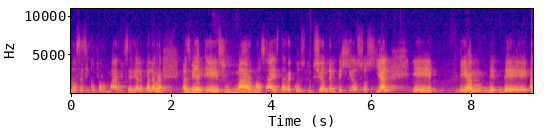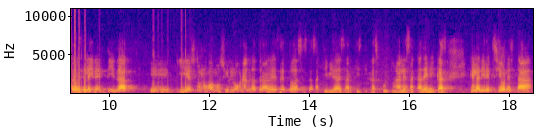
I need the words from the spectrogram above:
no sé si conformar sería la palabra, más bien sumarnos a esta reconstrucción del tejido social a través de la identidad eh, y esto lo vamos a ir logrando a través de todas estas actividades artísticas, culturales, académicas que la dirección está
